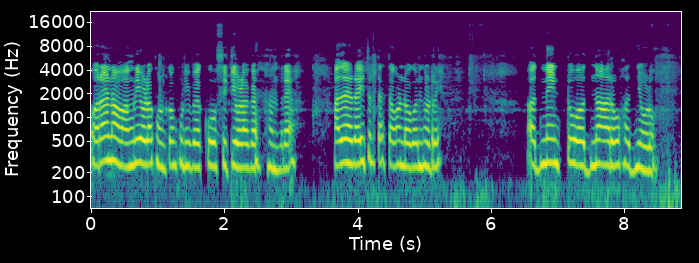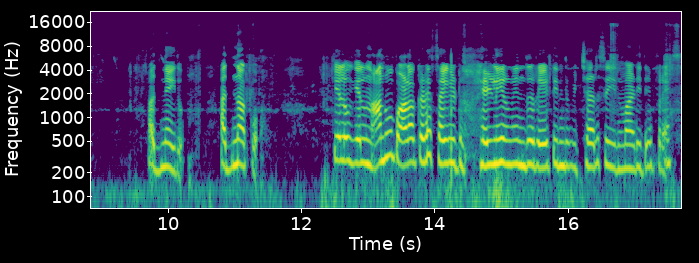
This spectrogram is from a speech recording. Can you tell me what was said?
ಹೊರ ನಾವು ಅಂಗಡಿ ಒಳಗೆ ಕೊಂಡ್ಕೊಂಡು ಕುಡಿಬೇಕು ಸಿಟಿ ಒಳಗೆ ಅಂತಂದರೆ, ಆದರೆ ರೈತರು ತಗ ತಗೊಂಡು ಹೋಗೋದು ನೋಡಿರಿ. ಹದಿನೆಂಟು, ಹದಿನಾರು, ಹದಿನೇಳು. ಹದಿನೈದು, ಹದಿನಾಲ್ಕು. ಕೆಲವು ಕೆಲವು ನಾನು ಭಾಳ ಕಡೆ ಸೈಡ್ ಎಳ್ನೀರಿನಿಂದು ರೇಟಿಂದು ವಿಚಾರಿಸಿ ಇದು ಮಾಡಿದೆ ಫ್ರೆಂಡ್ಸ್.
